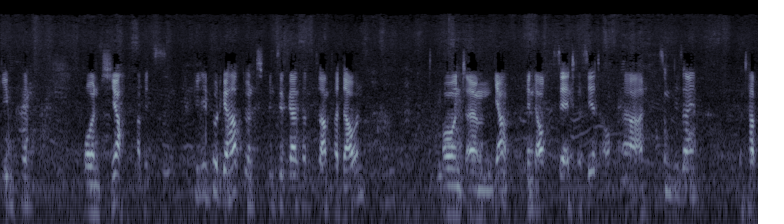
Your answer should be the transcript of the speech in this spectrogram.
geben können. Und ja, habe jetzt viel Input gehabt und bin jetzt ganz zusammen verdauen. Und ähm, ja, bin auch sehr interessiert auch äh, an Fassungsdesign und habe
